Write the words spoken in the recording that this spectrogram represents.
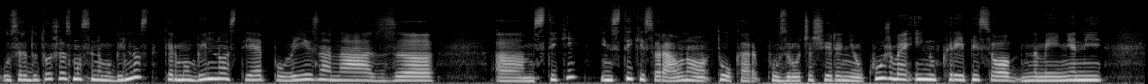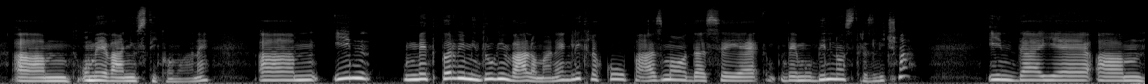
usredotočili smo se na mobilnost, ker mobilnost je povezana z um, stiki in stiki so ravno to, kar povzroča širjenje okužbe in ukrepi so namenjeni um, omejevanju stikov. Um, in med prvim in drugim valom, ne, glih lahko opazimo, da, je, da je mobilnost različna in da je, um,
